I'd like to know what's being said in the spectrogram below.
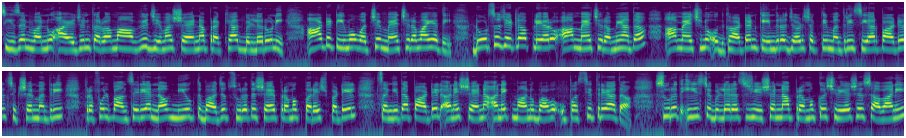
સિઝન વનનું આયોજન કરવામાં આવ્યું, જેમાં શહેરના પ્રખ્યાત બિલ્ડરોની આઠ ટીમો વચ્ચે મેચ રમાઈ હતી. દોઢસો જેટલા પ્લેયરો આ મેચ રમ્યા હતા. આ મેચનું ઉદ્ઘાટન કેન્દ્ર જળશક્તિ મંત્રી સી આર પાટીલ, શિક્ષણ મંત્રી પ્રફુલ પાનસેરિયા, નવનિયુક્ત ભાજપ સુરત શહેર પ્રમુખ પરેશ પટેલ, સંગીતા પાટીલ અને શહેરના અનેક મહાનુભાવો ઉપસ્થિત રહ્યા હતા. સુરત ઈસ્ટ બિલ્ડર એસોસિએશનના પ્રમુખ શ્રેયસ સાવાની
